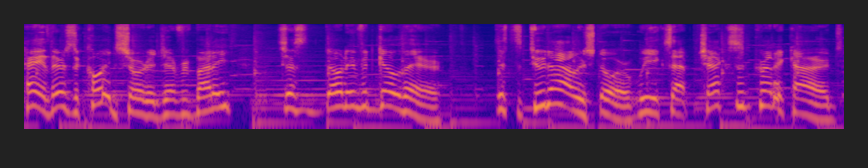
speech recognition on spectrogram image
Hey, there's a coin shortage, everybody. Just don't even go there. It's the $2 store. We accept checks and credit cards.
